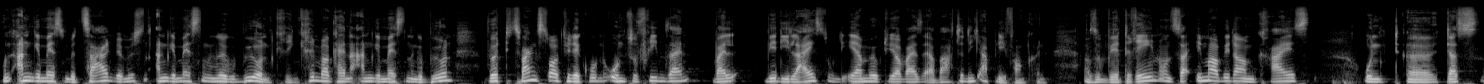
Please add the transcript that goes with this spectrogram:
Und angemessen bezahlen, wir müssen angemessene Gebühren kriegen. Kriegen wir keine angemessenen Gebühren, wird zwangsläufig der Kunde unzufrieden sein, weil wir die Leistung, die er möglicherweise erwartet, nicht abliefern können. Also wir drehen uns da immer wieder im Kreis und äh, das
